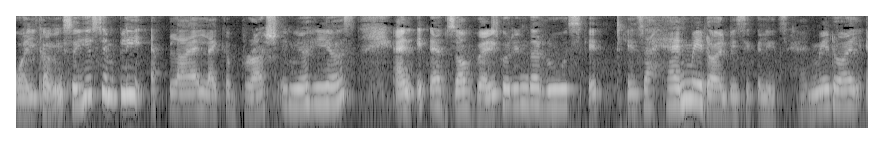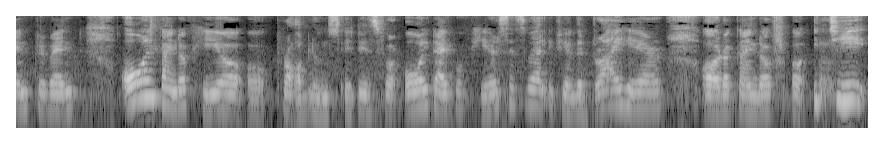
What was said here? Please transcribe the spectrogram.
oil coming. So you simply apply like a brush in your hairs and it absorbs very good in the roots. It is a handmade oil basically. It's handmade oil and prevent all kind of hair uh, problems. It is for all type of hairs as well. If you have the dry hair or a kind of uh, itchy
